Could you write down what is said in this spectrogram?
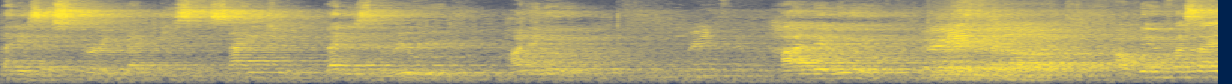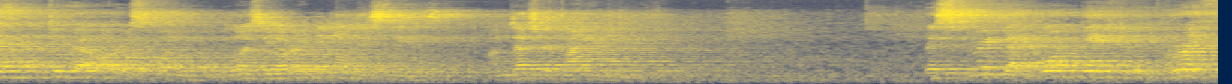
That is a spirit that is inside you. That is the real you. Hallelujah. Hallelujah. Praise the Lord. I'll be emphasizing until we are all responding because you already know these things. I'm just reminding you. The spirit that God gave you, the breath,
